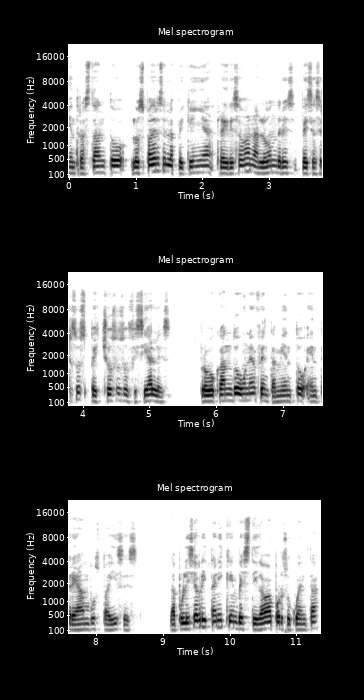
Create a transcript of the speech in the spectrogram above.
Mientras tanto, los padres de la pequeña regresaban a Londres pese a ser sospechosos oficiales, provocando un enfrentamiento entre ambos países. La policía británica investigaba por su cuenta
